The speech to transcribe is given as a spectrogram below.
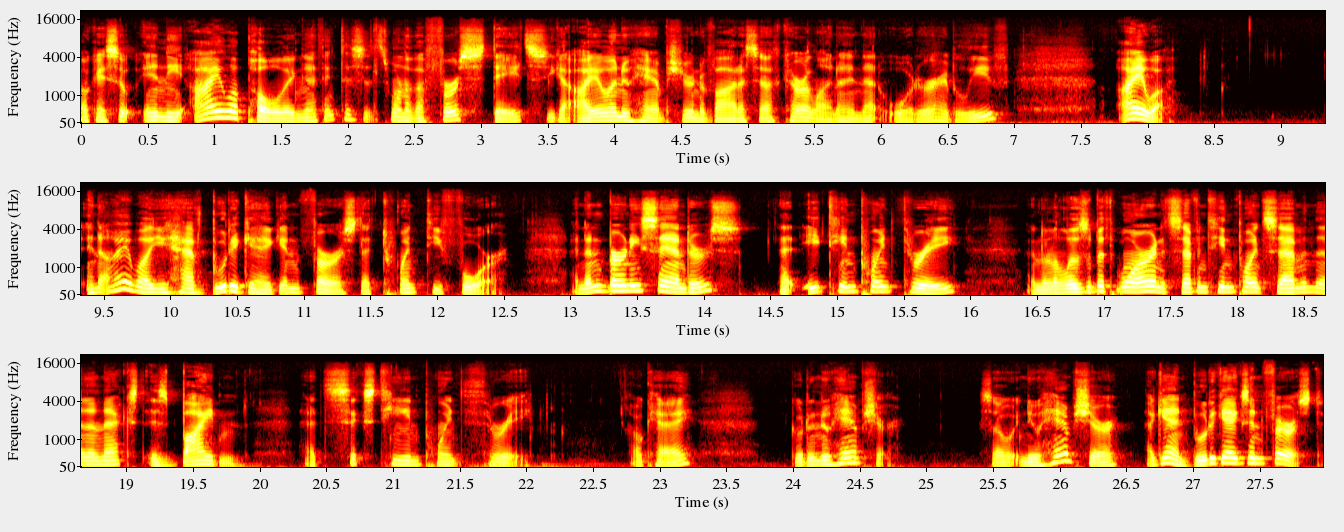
Okay, so in the Iowa polling, I think this is one of the first states. You got Iowa, New Hampshire, Nevada, South Carolina, in that order, I believe. Iowa. In Iowa, you have Buttigieg in first at 24, and then Bernie Sanders at 18.3, and then Elizabeth Warren at 17.7, and the next is Biden at 16.3. Okay, go to New Hampshire. So New Hampshire, again, Buttigieg's in first,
